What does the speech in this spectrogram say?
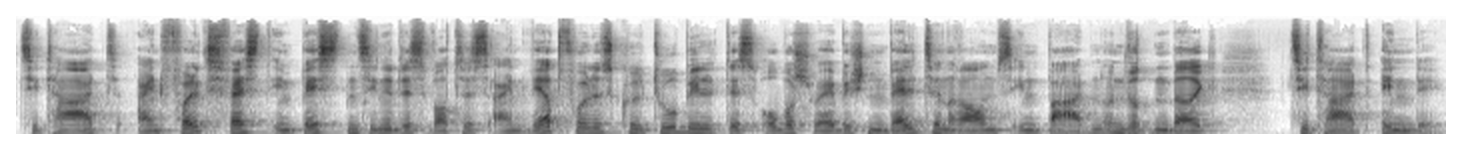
Zitat: Ein Volksfest im besten Sinne des Wortes, ein wertvolles Kulturbild des oberschwäbischen Weltenraums in Baden und Württemberg. Zitat Ende.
